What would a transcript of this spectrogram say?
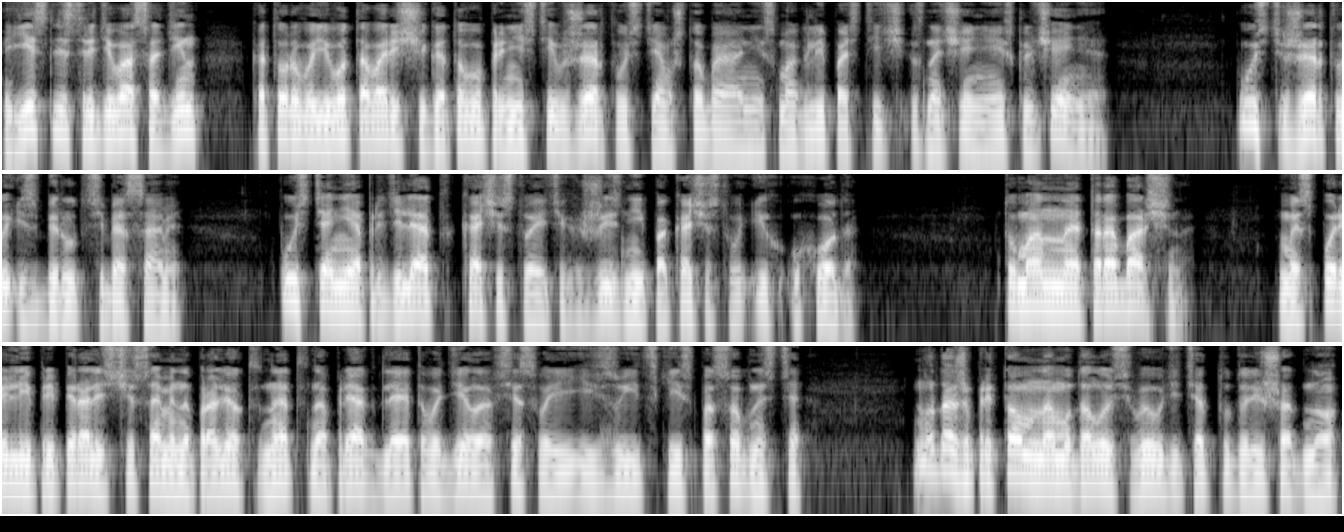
Есть ли среди вас один, которого его товарищи готовы принести в жертву с тем, чтобы они смогли постичь значение исключения? Пусть жертвы изберут себя сами. Пусть они определят качество этих жизней по качеству их ухода. Туманная тарабарщина. Мы спорили и припирались часами напролет, Нет напряг для этого дела все свои иезуитские способности, но даже при том нам удалось выудить оттуда лишь одно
